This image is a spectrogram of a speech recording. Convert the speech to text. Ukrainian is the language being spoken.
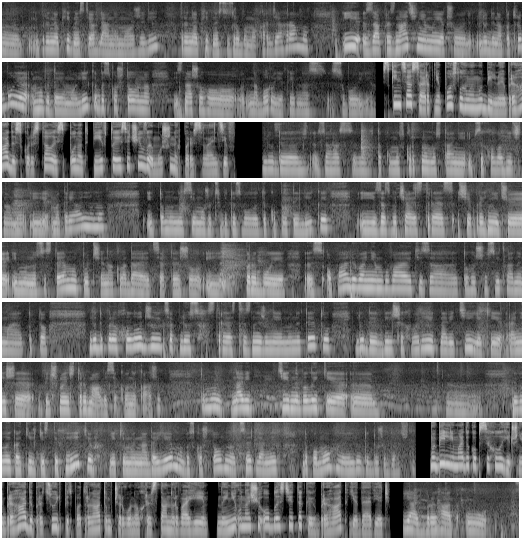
при необхідності оглянемо живіт, при необхідності зробимо кардіограму. І за призначеннями, якщо людина потребує, ми видаємо ліки безкоштовно із нашого набору, який в нас з собою є. Кінця серпня послугами мобільної бригади скористались понад пів тисячі вимушених переселенців. Люди зараз в такому скрутному стані і психологічному, і матеріальному, і тому не всі можуть собі дозволити купити ліки. І зазвичай стрес ще пригнічує імунну систему. Тут ще накладається те, що і перебої з опалюванням бувають із-за того, що світла немає. Тобто люди переохолоджуються, плюс стрес це зниження імунітету. Люди більше хворіють, навіть ті, які раніше більш-менш тримались, як вони кажуть. Тому навіть ті невеликі. Е, е, Невелика кількість тих ліків, які ми надаємо безкоштовно, це для них допомога, і люди дуже вдячні. Мобільні медико-психологічні бригади працюють під патронатом Червоного Христа Норвегії. Нині у нашій області таких бригад є дев'ять. П'ять бригад у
